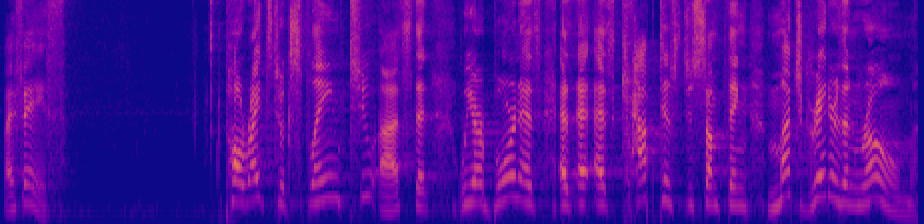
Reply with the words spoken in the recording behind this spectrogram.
by faith. Paul writes to explain to us that we are born as, as, as captives to something much greater than Rome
